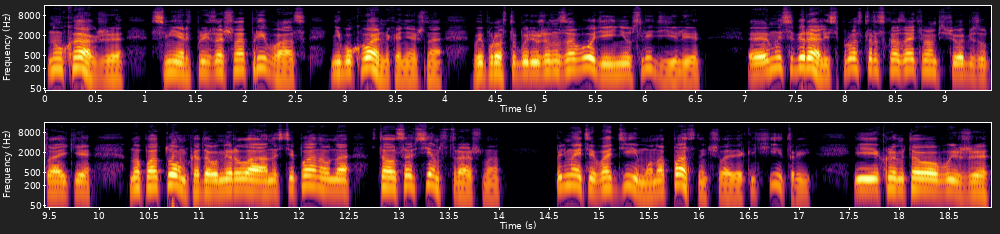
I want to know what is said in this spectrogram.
«Ну как же, смерть произошла при вас. Не буквально, конечно. Вы просто были уже на заводе и не уследили. Э, мы собирались просто рассказать вам все без утайки, но потом, когда умерла Анна Степановна, стало совсем страшно. Понимаете, Вадим, он опасный человек и хитрый, и, кроме того, вы же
